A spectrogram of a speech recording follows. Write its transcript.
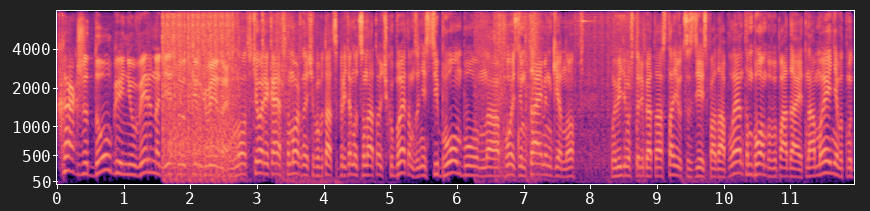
как же долго и неуверенно действуют кингвины. Ну вот в теории, конечно, можно еще попытаться перетянуться на точку Б, там занести бомбу на позднем тайминге, но мы видим, что ребята остаются здесь под аплентом. Бомба выпадает на мейне. Вот мы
